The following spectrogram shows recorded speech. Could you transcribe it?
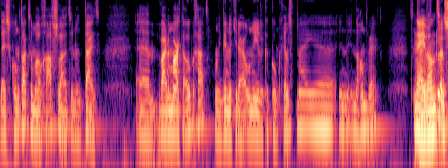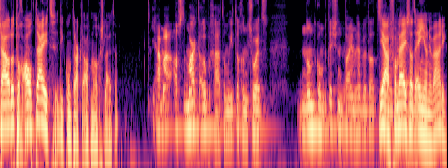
deze contracten mogen afsluiten in een tijd ehm, waar de markt open gaat. Want ik denk dat je daar oneerlijke concurrentie mee eh, in, in de hand werkt. Ten Nee, want clubs. zij hadden toch altijd die contracten af mogen sluiten? Ja, maar als de markt open gaat, dan moet je toch een soort non-competition time hebben. Dat, Ja, eh, voor de- mij is dat 1 januari.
